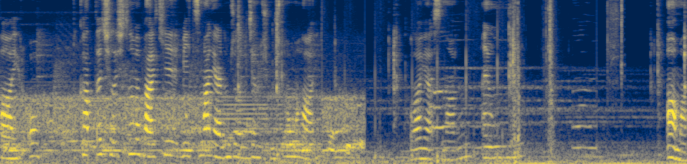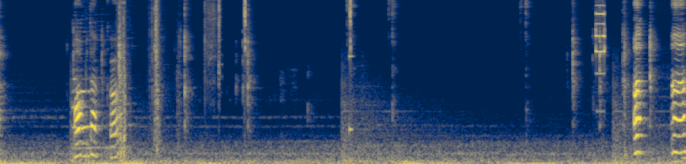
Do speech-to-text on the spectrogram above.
Hayır, o. Bu katta çalıştığını ve belki bir ihtimal yardımcı olabileceğini düşünmüştüm ama hayır. Kolay gelsin abi. Aman. Aa bir dakika. Ah, ah.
